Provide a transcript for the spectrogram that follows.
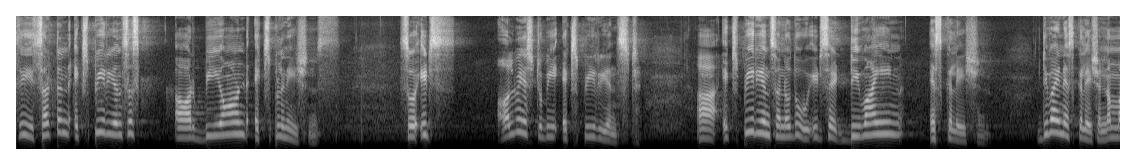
See certain experiences are beyond explanations so it's always to be experienced experience ಅನ್ನೋದು it's a divine escalation divine escalation ನಮ್ಮ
